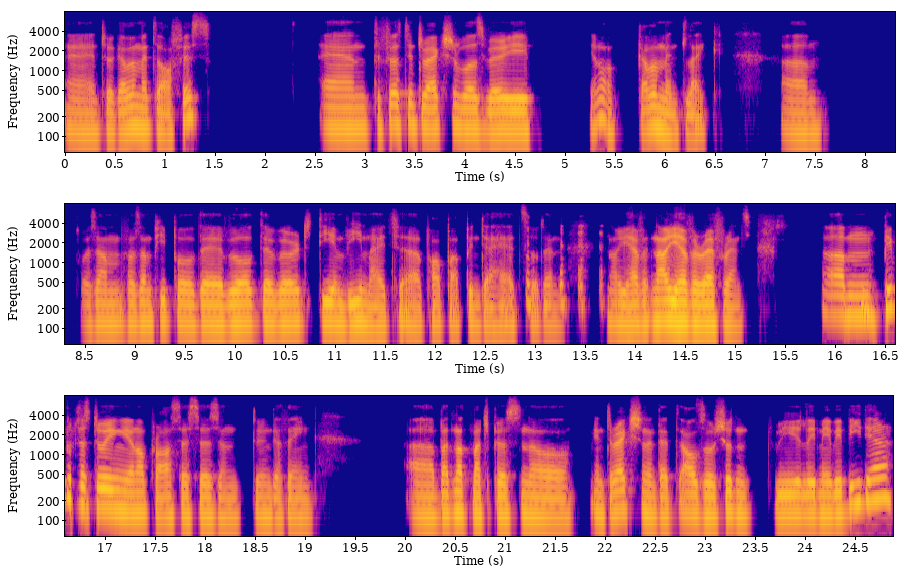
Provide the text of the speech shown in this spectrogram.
and to a government office, and the first interaction was very, you know, government-like. Um, for some for some people, the word the word DMV might uh, pop up in their head. So then now you have now you have a reference um, mm. people just doing you know processes and doing the thing uh, but not much personal interaction and that also shouldn't really maybe be there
